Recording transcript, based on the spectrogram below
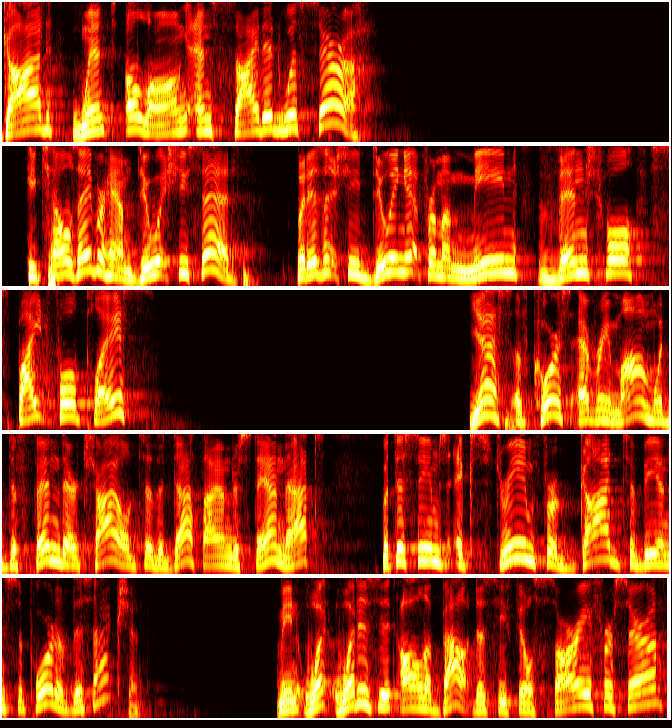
God went along and sided with Sarah. He tells Abraham, Do what she said. But isn't she doing it from a mean, vengeful, spiteful place? Yes, of course, every mom would defend their child to the death. I understand that. But this seems extreme for God to be in support of this action. I mean, what, what is it all about? Does he feel sorry for Sarah?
